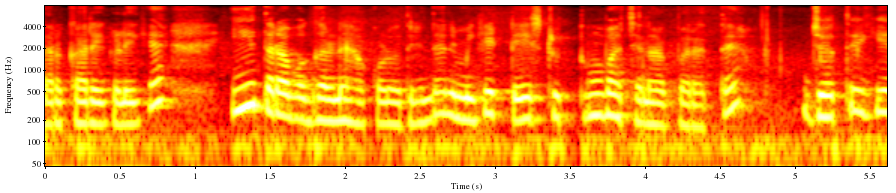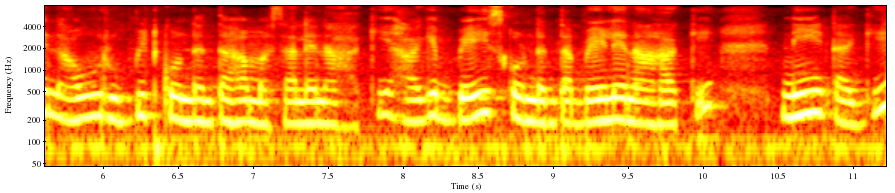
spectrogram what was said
ತರಕಾರಿಗಳಿಗೆ ಈ ಥರ ಒಗ್ಗರಣೆ ಹಾಕೊಳ್ಳೋದ್ರಿಂದ ನಿಮಗೆ ಟೇಸ್ಟು ತುಂಬ ಚೆನ್ನಾಗಿ ಬರುತ್ತೆ. ಜೊತೆಗೆ ನಾವು ರುಬ್ಬಿಟ್ಕೊಂಡಂತಹ ಮಸಾಲೆನ ಹಾಕಿ, ಹಾಗೆ ಬೇಯಿಸ್ಕೊಂಡಂಥ ಬೇಳೆನ ಹಾಕಿ, ನೀಟಾಗಿ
